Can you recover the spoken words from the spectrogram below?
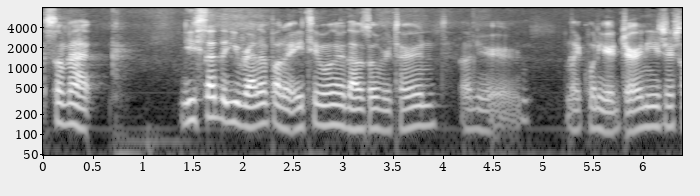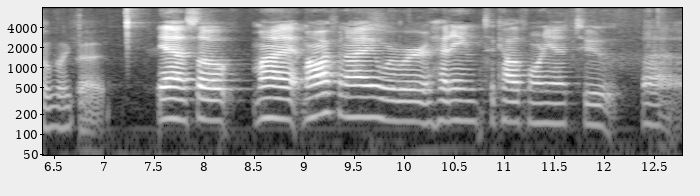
so Matt, you said that you ran up on an 18 wheeler that was overturned on your like one of your journeys or something like that. Yeah, so my my wife and I were, were heading to California to uh,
